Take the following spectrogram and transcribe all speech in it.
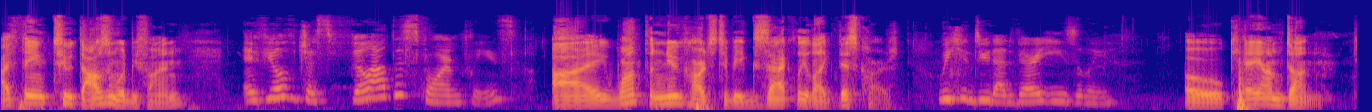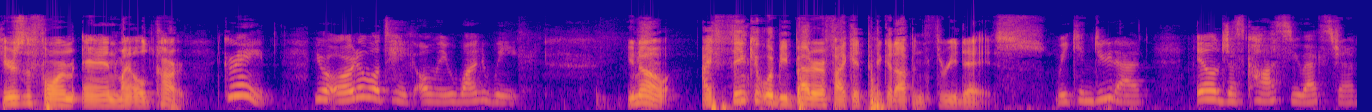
I think 2,000 would be fine. If you'll just fill out this form, please. I want the new cards to be exactly like this card. We can do that very easily. Okay, I'm done. Here's the form and my old card. Great. Your order will take only one week. You know, I think it would be better if I could pick it up in three days. We can do that. It'll just cost you extra.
